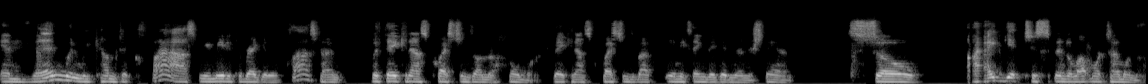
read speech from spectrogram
And then when we come to class, we meet at the regular class time, but they can ask questions on the homework. They can ask questions about anything they didn't understand. So I get to spend a lot more time on the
